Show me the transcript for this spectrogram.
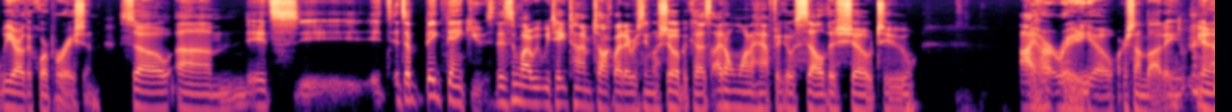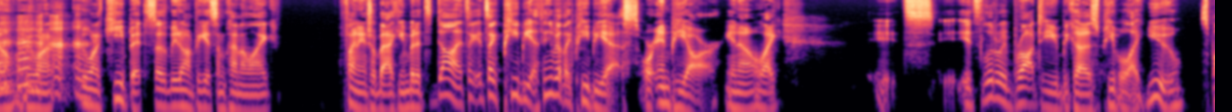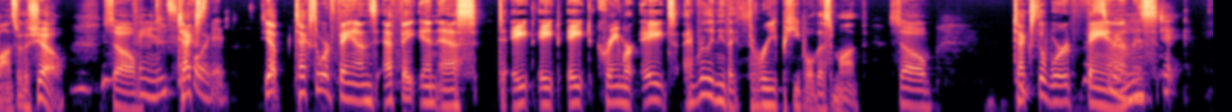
we are the corporation so um, it's, it's it's a big thank you this is why we, we take time to talk about every single show because i don't want to have to go sell this show to iheartradio or somebody you know we want to we want to keep it so that we don't have to get some kind of like financial backing, but it's done. It's like it's like PBS. Think of it like PBS or NPR. You know, like it's it's literally brought to you because people like you sponsor the show. So Fans text- supported. yep, text the word fans F A N S to eight eight eight Kramer eight. I really need like three people this month. So text the word That's fans.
